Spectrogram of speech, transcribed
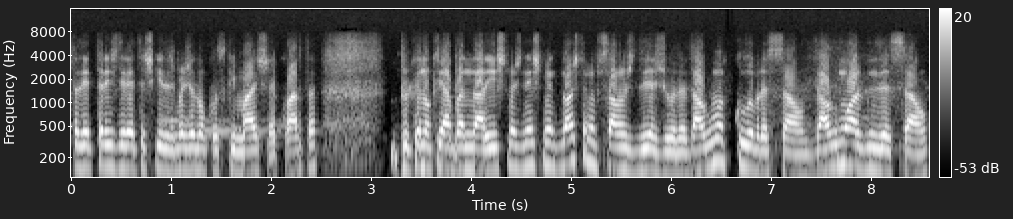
fazer três diretas seguidas, mas eu não consegui mais a quarta porque eu não queria abandonar isto, mas neste momento nós também precisamos de ajuda, de alguma colaboração, de alguma organização,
